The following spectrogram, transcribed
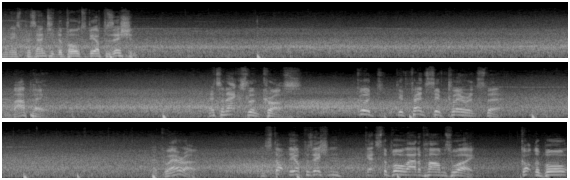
And he's presented the ball to the opposition. Mbappe. It's an excellent cross. Good defensive clearance there. Aguero. He stopped the opposition, gets the ball out of harm's way. Got the ball,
